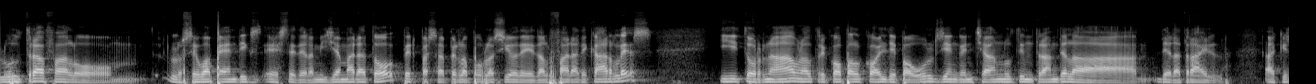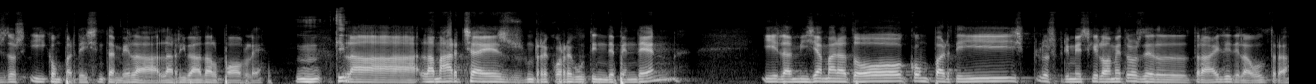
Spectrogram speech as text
l'Ultra fa el seu apèndix este de la mitja marató per passar per la població d'Alfara de, de Carles i tornar un altre cop al coll de Pauls i enganxar en l'últim tram de la, de la trail. Aquests dos i comparteixen també l'arribada la, al poble. Mm, quin... la, la marxa és un recorregut independent, i la mitja marató comparteix els primers quilòmetres del trail i de la ultra.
